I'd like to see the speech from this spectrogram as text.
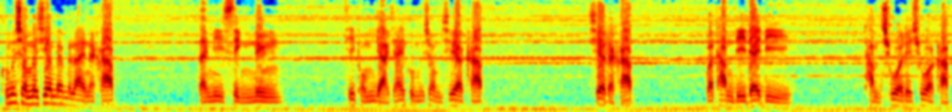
คุณผู้ชมไม่เชื่อไม่เป็นไรนะครับ แต่มีสิ่งหนึ่งที่ผมอยากจะให้คุณผู้ชมเชื่อครับ เชื่อเถอะครับ ว่าทำดีได้ดีทำชั่วได้ชั่วครับ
